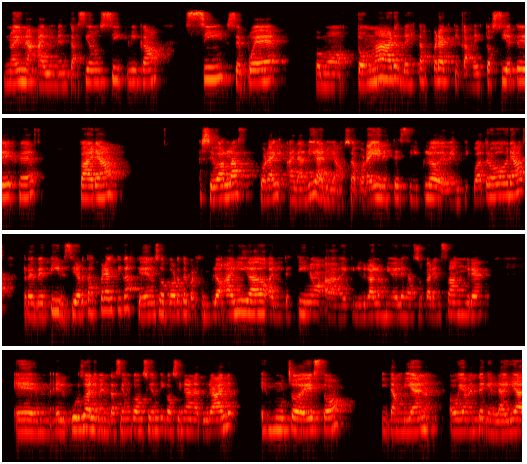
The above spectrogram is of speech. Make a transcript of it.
no hay una alimentación cíclica, sí se puede como tomar de estas prácticas, de estos siete ejes, para llevarlas por ahí a la diaria, o sea, por ahí en este ciclo de 24 horas, repetir ciertas prácticas que den soporte, por ejemplo, al hígado, al intestino, a equilibrar los niveles de azúcar en sangre. Em, el curso de alimentación consciente y cocina natural es mucho de eso, y también, obviamente, que en la guía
